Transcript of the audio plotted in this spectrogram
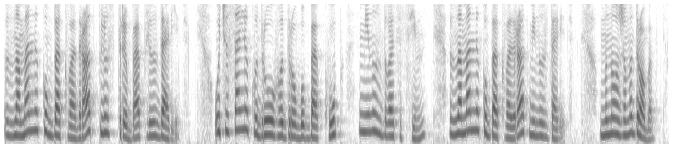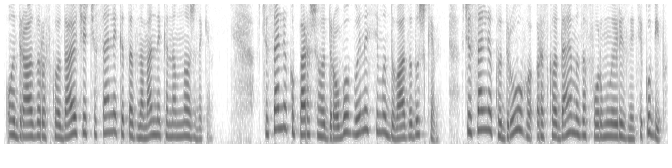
в знаменнику b квадрат плюс 3b плюс 9. У чисельнику другого дробу b куб мінус 27, в знаменнику b квадрат мінус 9. Множимо дроби. одразу розкладаючи чисельники та знаменники на множники. В чисельнику першого дробу винесімо два задушки. В чисельнику другого розкладаємо за формулою різниці кубів,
